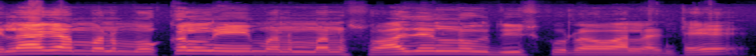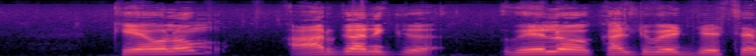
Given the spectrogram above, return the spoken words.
ఇలాగా మన మొక్కల్ని మనం మన స్వాధీనంలోకి తీసుకురావాలంటే కేవలం ఆర్గానిక్ వేలో కల్టివేట్ చేస్తే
